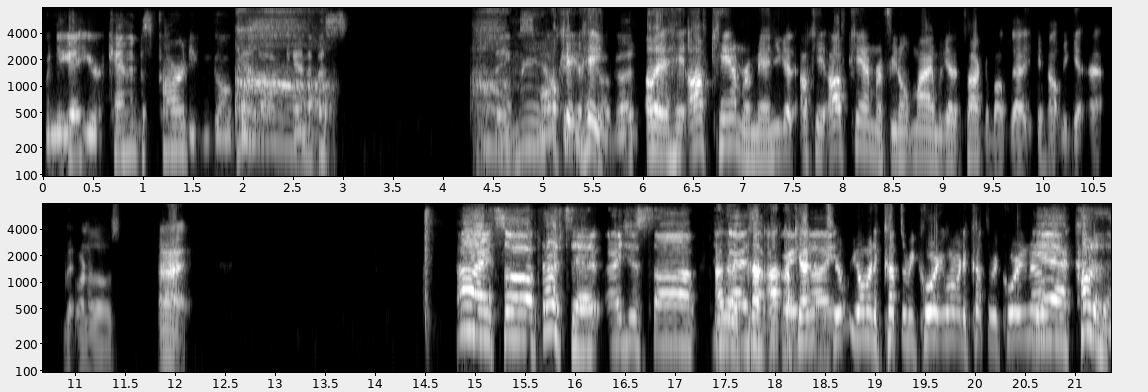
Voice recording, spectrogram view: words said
when you get your cannabis card, you can go get Oh. uh, cannabis. Oh man. Okay, hey, good. okay, hey, off camera, man. You got okay, off camera. If you don't mind, we got to talk about that. You can help me get that, get one of those. All right. All right, so that's it. I just uh, you I'm gonna guys cut. have a great okay, night. so you want me to cut the record? You want me to cut the recording now? Yeah, cut it out.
